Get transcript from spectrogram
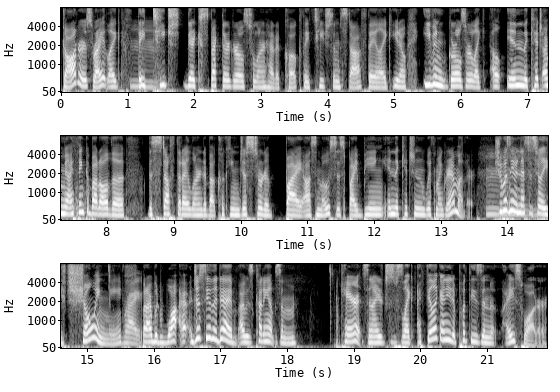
daughters right? Like they mm. teach they expect their girls to learn how to cook. They teach them stuff. They like you know even girls are like in the kitchen i mean i think about all the the stuff that i learned about cooking just sort of by osmosis by being in the kitchen with my grandmother. She wasn't even mm. necessarily showing me Right. but i would wa- just the other day i was cutting up some carrots and I just was like, I feel like I need to put these in ice water.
